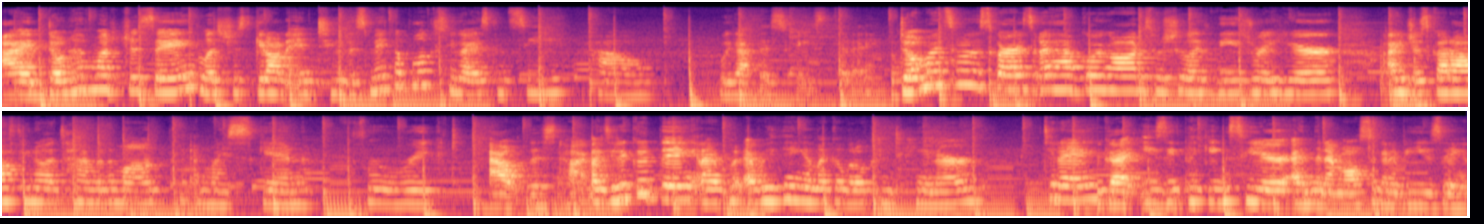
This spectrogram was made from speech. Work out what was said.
I don't have much to say. Let's just get on into this makeup look so you guys can see how we got this face today. Don't mind some of the scars that I have going on, especially like these right here. I just got off, you know, a time of the month and my skin freaked out this time. I did a good thing and I put everything in like a little container today. We got easy pickings here and then I'm also going to be using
